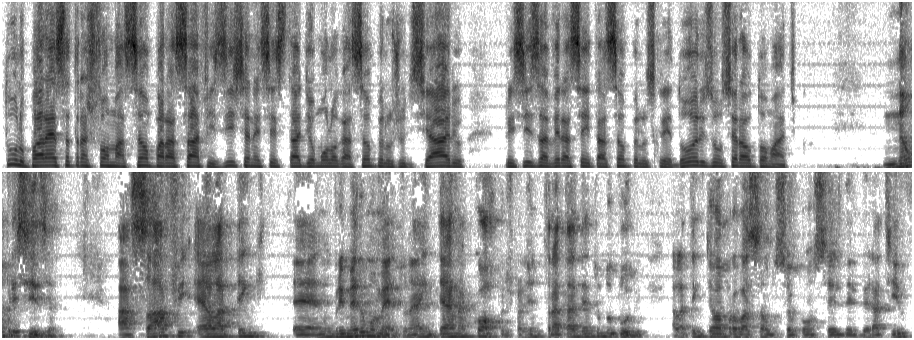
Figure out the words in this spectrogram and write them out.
Tulo, para essa transformação para a SAF, existe a necessidade de homologação pelo judiciário? Precisa haver aceitação pelos credores ou será automático? Não precisa. A SAF, ela tem que é, num primeiro momento, né, interna corporis, para a gente tratar dentro do clube. Ela tem que ter uma aprovação do seu conselho deliberativo,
